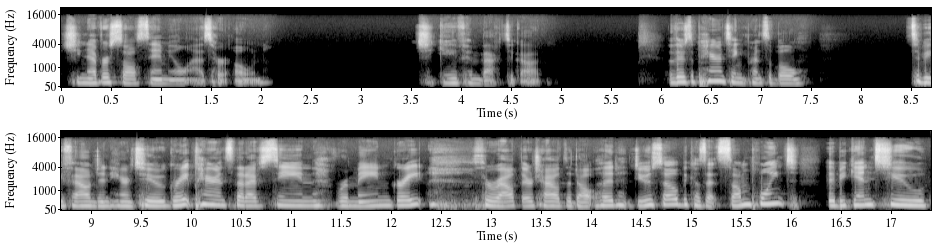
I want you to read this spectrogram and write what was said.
She never saw Samuel as her own. She gave him back to God. There's a parenting principle to be found in here too. Great parents that I've seen remain great throughout their child's adulthood do so because at some point they begin to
